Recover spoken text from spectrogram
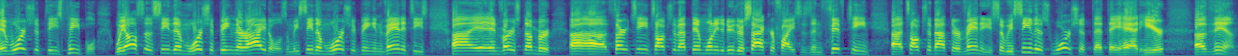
and worship these people. We also see them worshiping their idols and we see them worshiping in vanities. Uh, in verse number uh, uh, 13 talks about them wanting to do their sacrifices, and 15 uh, talks about their vanity. So we see this worship that they had here of them.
